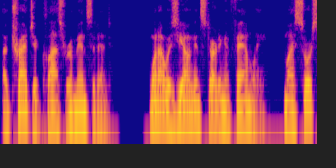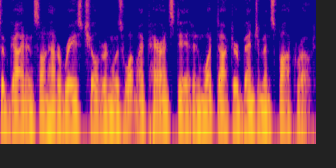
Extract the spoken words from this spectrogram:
A tragic classroom incident. When I was young and starting a family, my source of guidance on how to raise children was what my parents did and what Dr. Benjamin Spock wrote.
